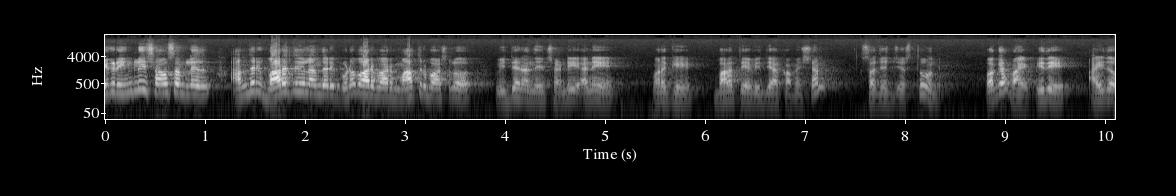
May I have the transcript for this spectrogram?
ఇక్కడ ఇంగ్లీష్ అవసరం లేదు. అందరికి భారతీయులందరికీ కూడా వారి వారి మాతృభాషలో విద్యను అందించండి అని మనకి భారతీయ విద్యా కమిషన్ సజెస్ట్ చేస్తూ ఉంది. Okay right. ఇది ఐదో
